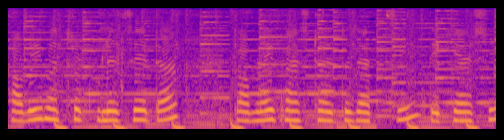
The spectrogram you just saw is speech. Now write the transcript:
সবেই মাত্র খুলেছে এটা। তো আমরাই ফার্স্ট হয়তো যাচ্ছি, দেখে আসি।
